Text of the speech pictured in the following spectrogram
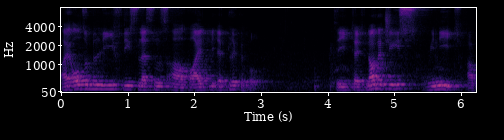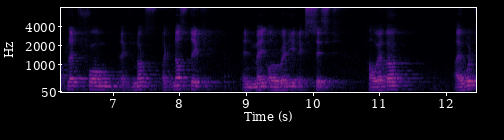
I also believe these lessons are widely applicable. The technologies we need are platform agnostic and may already exist. However, I would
